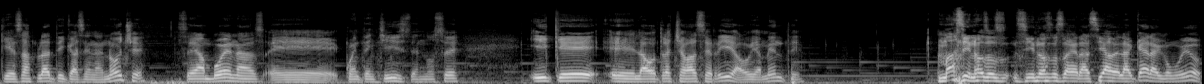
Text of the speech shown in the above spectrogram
que esas pláticas en la noche sean buenas, eh, cuenten chistes, no sé, y que eh, la otra chava se ría, obviamente. Más si no sos, si no sos agraciado de la cara como yo.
